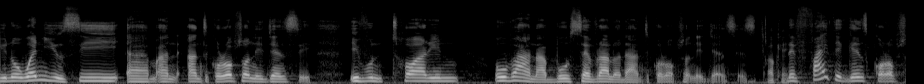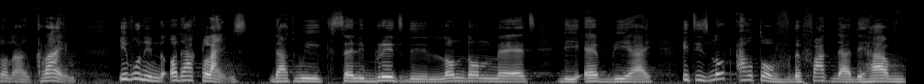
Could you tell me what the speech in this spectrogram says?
you know, when you see um, an anti-corruption agency even touring over and above several other anti-corruption agencies. Okay. The fight against corruption and crime, even in other crimes that we celebrate the London Met, the FBI, it is not out of the fact that they have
